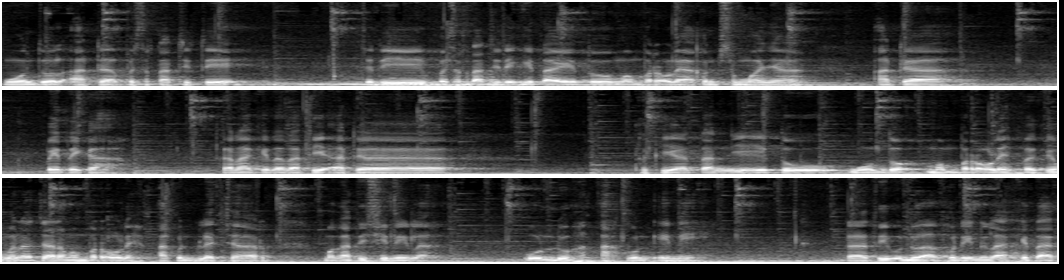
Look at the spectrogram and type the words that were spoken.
muncul ada peserta didik. Jadi peserta didik kita itu memperoleh akun semuanya ada PTK karena kita tadi ada kegiatan yaitu untuk memperoleh bagaimana cara memperoleh akun belajar maka di sinilah unduh akun ini. Jadi unduh akun inilah kita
